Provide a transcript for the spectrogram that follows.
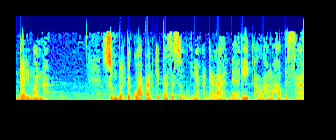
dari mana. Sumber kekuatan kita sesungguhnya adalah dari Allah Maha Besar.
